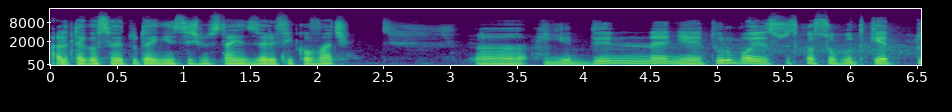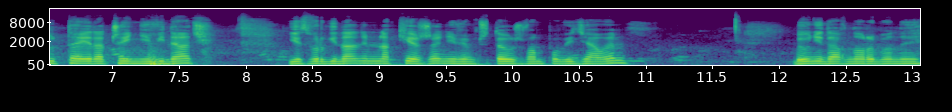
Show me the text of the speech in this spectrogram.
ale tego sobie tutaj nie jesteśmy w stanie zweryfikować. E, jedyne nie, turbo jest wszystko suchutkie. Tutaj raczej nie widać. Jest w oryginalnym lakierze, nie wiem czy to już Wam powiedziałem. Był niedawno robiony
